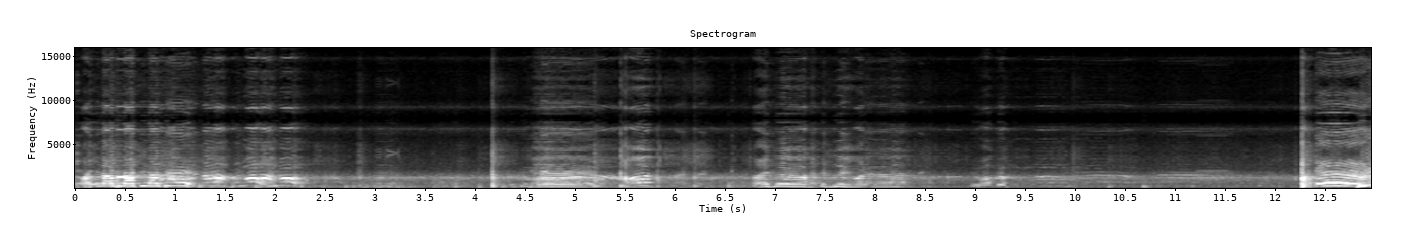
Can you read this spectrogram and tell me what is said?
다시 다시 다시 다시. 네. 아, 나이스. 잡혔습니다 이번에는. 이만큼. 오케이.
